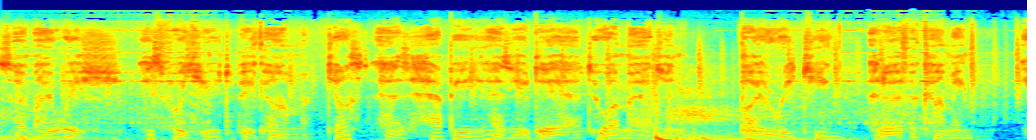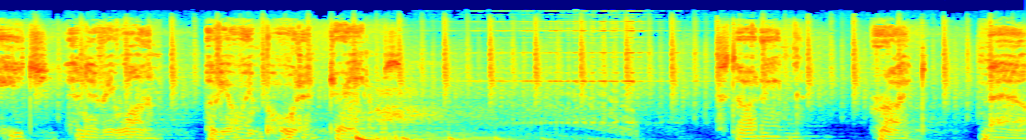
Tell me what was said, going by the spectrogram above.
So my wish is for you to become just as happy as you dare to imagine by reaching and overcoming each and every one of your important dreams. Starting right now.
